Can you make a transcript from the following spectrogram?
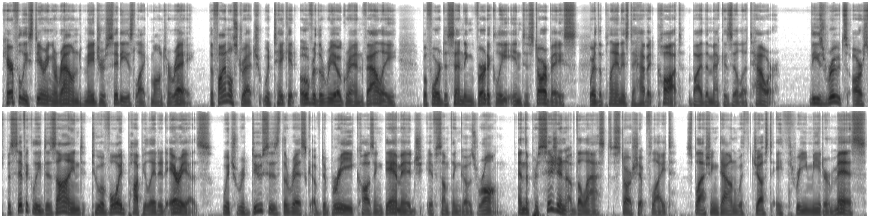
carefully steering around major cities like Monterrey. The final stretch would take it over the Rio Grande Valley before descending vertically into Starbase, where the plan is to have it caught by the Mechazilla Tower. These routes are specifically designed to avoid populated areas, which reduces the risk of debris causing damage if something goes wrong. And the precision of the last Starship flight, splashing down with just a 3-meter miss,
